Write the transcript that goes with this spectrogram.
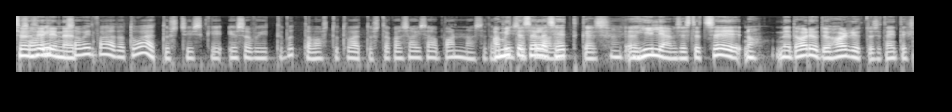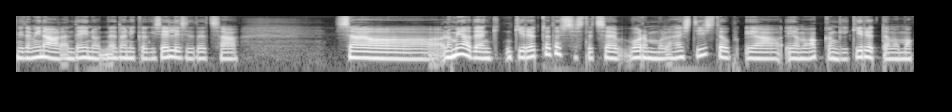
see on selline sa võid vajada toetust siiski ja sa võid võtta vastu toetust, aga sa ei saa panna seda aga mitte selles peale. hetkes mm, -hmm. hiljem, sest et see, noh, need harjutöö harjutused näiteks, mida mina olen teinud, need on ikkagi sellised, et sa sa, no mina teen kirjutades, sest et see vorm mulle hästi istub ja, ja ma hakkangi kirjutama oma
